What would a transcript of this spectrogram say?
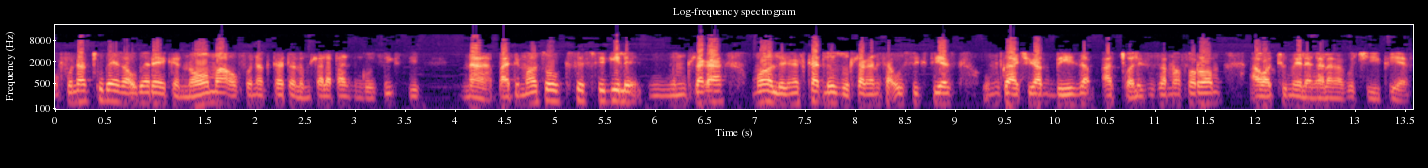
ufuna kuchubeka ubereke noma ufuna kuthatha lo mhlalaphansi ngo-60 na but mawusesfikile ngimhlaka mawle ngesikhathi lezo uzohlanganisa u 60 years umqatshi uyakubiza agcwalisise amaforomu awathumele ngalanga ku-g p f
